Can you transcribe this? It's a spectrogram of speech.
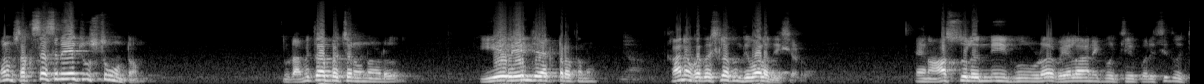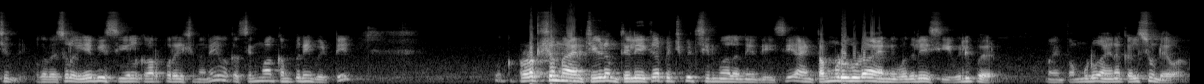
మనం సక్సెస్నే చూస్తూ ఉంటాం. ఇప్పుడు అమితాబ్ బచ్చన్ ఉన్నాడు. ఏ రేంజ్ యాక్టర్ అతను? కానీ ఒక దశలో అతను దివాళా తీశాడు. ఆయన ఆస్తులన్నీ కూడా వేలానికి వచ్చే పరిస్థితి వచ్చింది. ఒక దశలో ఏబిసిఎల్ కార్పొరేషన్ అని ఒక సినిమా కంపెనీ పెట్టి ఒక ప్రొడక్షన్ ఆయన చేయడం తెలియక పిచ్చి పిచ్చి సినిమాలన్నీ తీసి ఆయన తమ్ముడు కూడా ఆయన్ని వదిలేసి వెళ్ళిపోయాడు. ఆయన తమ్ముడు ఆయన కలిసి ఉండేవాడు.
